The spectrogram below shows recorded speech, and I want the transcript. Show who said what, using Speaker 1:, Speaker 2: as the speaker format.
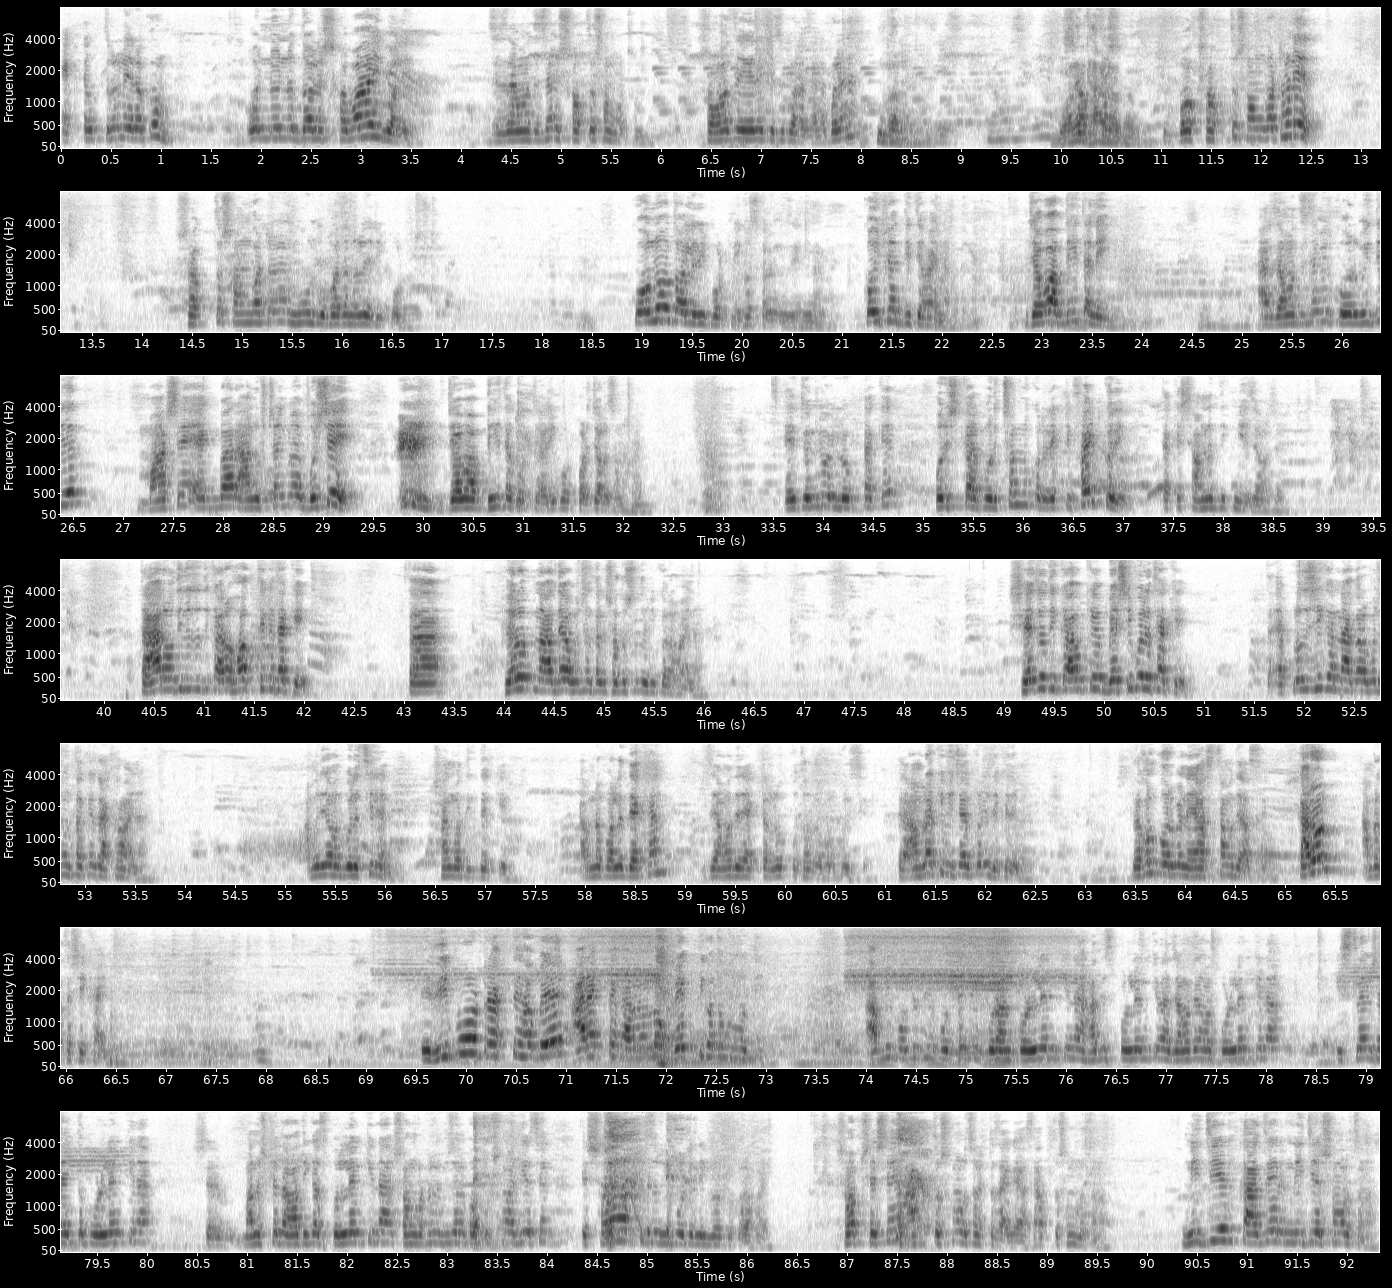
Speaker 1: একটা উত্তর হলো এরকম। অন্য অন্য দলের সবাই বলে যে জামাত ইসলামী শক্ত সংগঠন। সহজে এলে কিছু করা যায় না। বলে না?
Speaker 2: বলে।
Speaker 1: শক্ত- সংগঠনের শক্ত সংগঠনের মূল উপাদান হলো রিপোর্ট কোন দলের রিপোর্ট নেই খোঁজ করেন যে
Speaker 2: না
Speaker 1: দিতে হয় না। জবাবদিহিতা নেই। আর জামাত ইসলামীর কর্মীদের মাসে একবার আনুষ্ঠানিকভাবে বসে জবাবদিহিতা করতে হয় রিপোর্ট পর্যালোচনা হয়। এই জন্য ওই লোকটাকে পরিষ্কার, পরিচ্ছন্ন করে রেক্টিফাইড করে তাকে সামনের দিক নিয়ে যাওয়া যায়। তার অধীনে যদি কারও হক থেকে থাকে, তা ফেরত না দেওয়া পর্যন্ত তাকে সদস্য তৈরি করা হয় না। সে যদি কাউকে বেশি বলে থাকে অ্যাপ্লোজি স্বীকার না করা পর্যন্ত তাকে রাখা হয় না। আমির জামাত বলেছিলেন সাংবাদিকদেরকে, আপনার পারলে দেখান যে আমাদের একটা লোক কোথাও দখল করেছে। আমরা কি বিচার করি? দেখে দেবেন দখল করবে না, এই আস্থা আমাদের আছে। কারণ আমরা তা শেখাইনি। রিপোর্ট রাখতে হবে আর একটা কারণ হলো ব্যক্তিগত উন্নতি। আপনি প্রতিদিন, প্রত্যেকদিন কোরআন পড়লেন কিনা, হাদিস পড়লেন কিনা, জামাতে নামাজ পড়লেন কিনা, ইসলামী সাহিত্য পড়লেন কিনা মানুষকে দাওয়াতি কাজ করলেন কিনা, সংগঠনের পিছনে কতটুকু সময় দিয়েছেন, এ সব কিছু রিপোর্টে লিপিবদ্ধ করা হয়। সব শেষে আত্মসমালোচনা একটা জায়গায় আছে, আত্মসমালোচনা। নিজের কাজের নিজের সমালোচনা।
